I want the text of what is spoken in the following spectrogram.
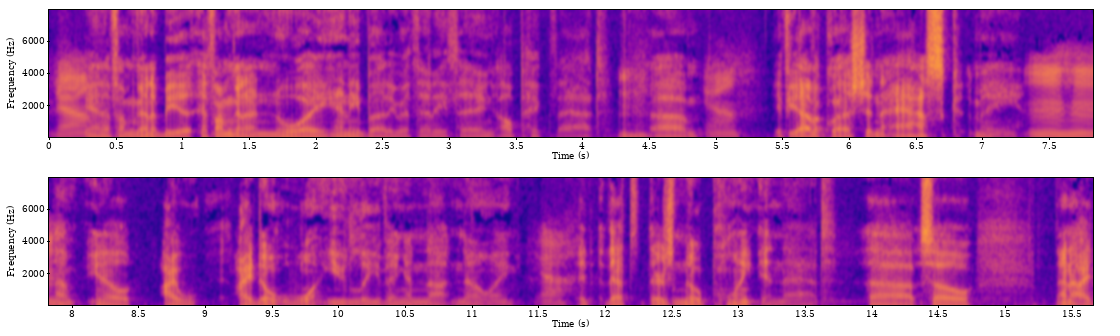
Yeah. And if I'm gonna be a, if I'm gonna annoy anybody with anything, I'll pick that. Um, Yeah. If you have a question, ask me. Um, you know, I I don't want you leaving and not knowing. Yeah. It, that's there's no point in that. Uh, so, and I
